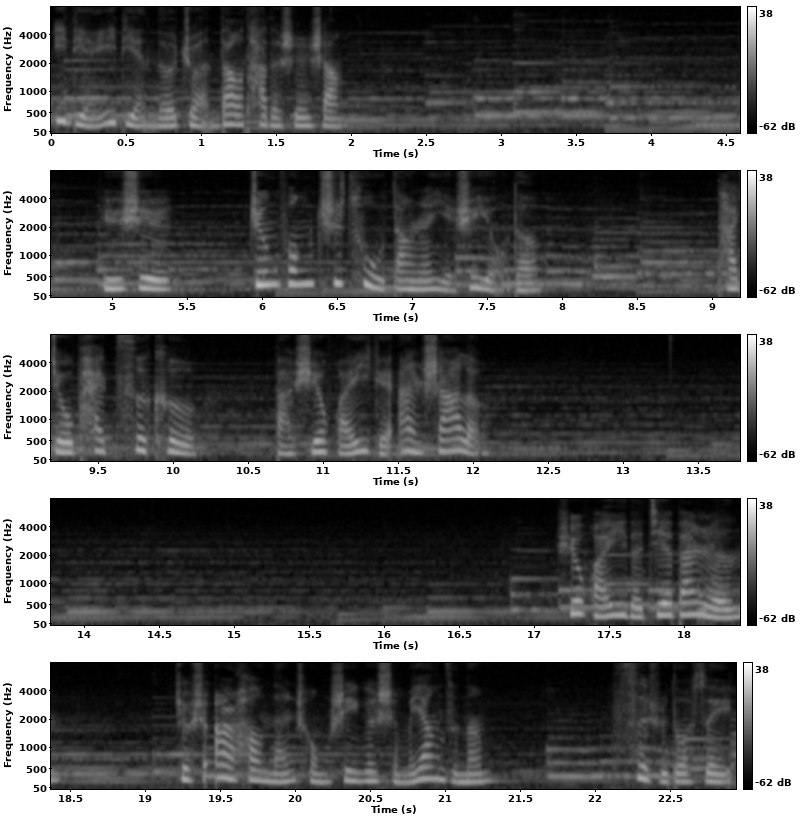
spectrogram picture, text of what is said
一点一点的转到他的身上。于是，争风吃醋当然也是有的。他就派刺客把薛怀义给暗杀了。薛怀义的接班人，就是二号男宠，是一个什么样子呢？四十多岁，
